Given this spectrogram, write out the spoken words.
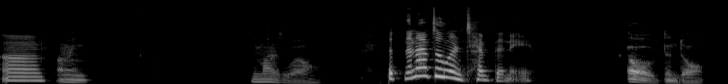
Um. I mean, you might as well. but then I have to learn timpani. Oh, then don't.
